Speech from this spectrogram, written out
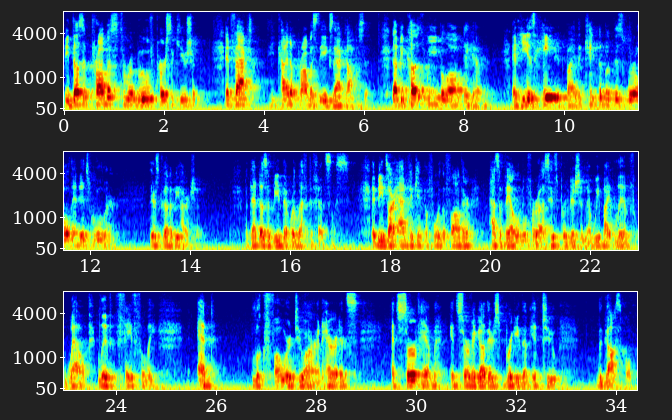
He doesn't promise to remove persecution. In fact, he kind of promised the exact opposite that because we belong to him, and he is hated by the kingdom of this world and its ruler, there's going to be hardship. But that doesn't mean that we're left defenseless. It means our advocate before the Father has available for us his provision that we might live well, live faithfully, and look forward to our inheritance and serve him in serving others, bringing them into the gospel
